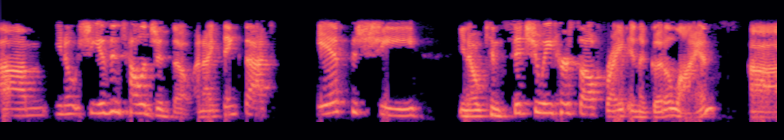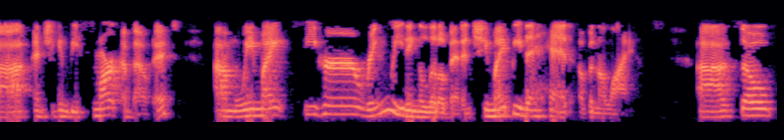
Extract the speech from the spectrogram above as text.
Um, you know, she is intelligent though, and I think that if she, you know, can situate herself right in a good alliance, uh, and she can be smart about it, um, we might see her ringleading a little bit, and she might be the head of an alliance. Uh, so,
